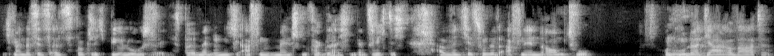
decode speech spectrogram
ich meine das jetzt als wirklich biologisches Experiment und nicht Affen-Menschen vergleichen, ganz wichtig. Aber wenn ich jetzt 100 Affen in den Raum tue und 100 Jahre warte,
